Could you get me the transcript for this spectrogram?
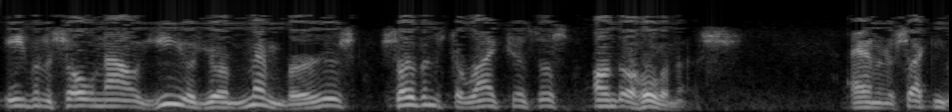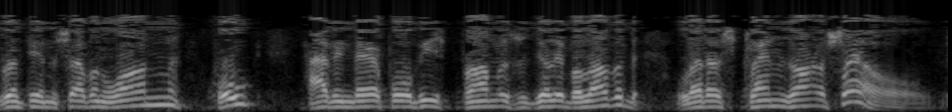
even so now yield your members servants to righteousness unto holiness. And in 2 Corinthians 7 1, quote, having therefore these promises, dearly beloved, let us cleanse ourselves.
